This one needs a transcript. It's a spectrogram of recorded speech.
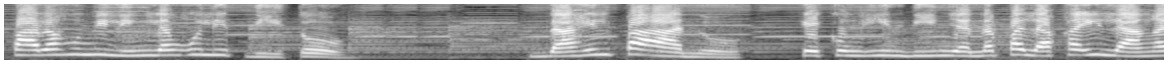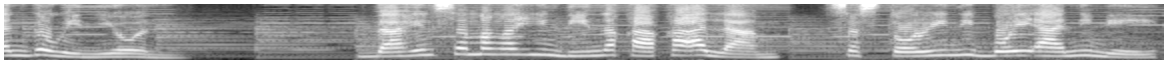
para humiling lang ulit dito. Dahil paano, e kung hindi niya na pala kailangan gawin yon. Dahil sa mga hindi nakakaalam, sa story ni Boy Anime,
